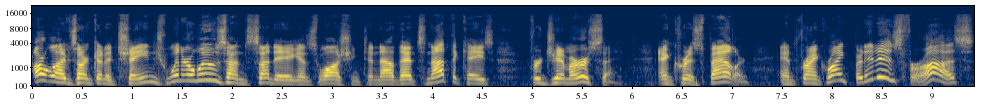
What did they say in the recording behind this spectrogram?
our lives aren't going to change, win or lose on Sunday against Washington. Now, that's not the case for Jim Irsay and Chris Ballard and Frank Reich, but it is for us.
